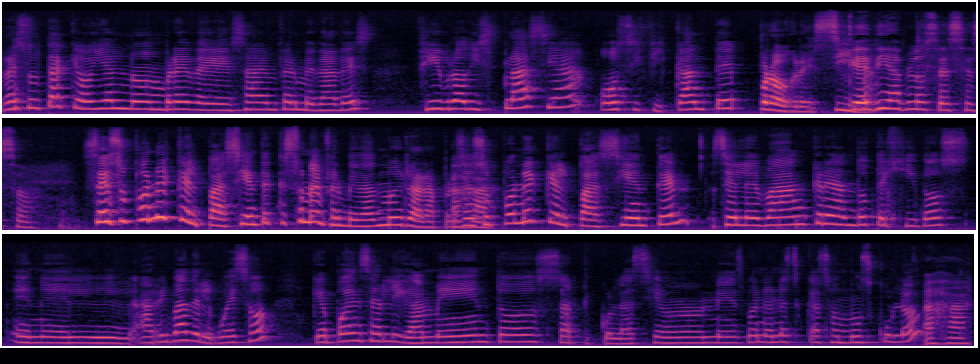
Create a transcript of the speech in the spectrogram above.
resulta que hoy el nombre de esa enfermedad es fibrodisplasia osificante progresiva. ¿Qué diablos es eso? Se supone que el paciente, que es una enfermedad muy rara, pero se supone que el paciente se le van creando tejidos en el arriba del hueso que pueden ser ligamentos, articulaciones, bueno, en este caso músculo, Ajá.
